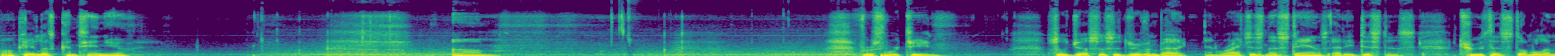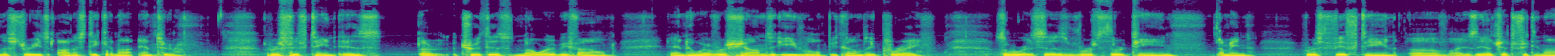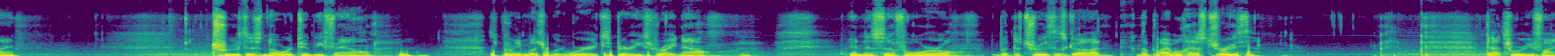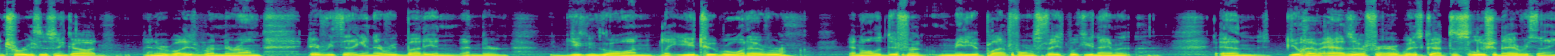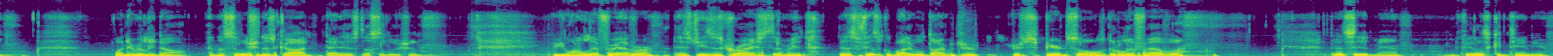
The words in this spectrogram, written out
Okay, let's continue. Um, verse 14. So justice is driven back, and righteousness stands at a distance. Truth has stumbled in the streets, honesty cannot enter. Verse 15 is uh, truth is nowhere to be found, and whoever shuns evil becomes a prey. So where it says verse 13, I mean, verse 15 of Isaiah chapter 59, truth is nowhere to be found. It's pretty much what we're experiencing right now in this sinful world. But the truth is God, and the Bible has truth. That's where you find truth, is in God. And everybody's running around everything and everybody, and, and they're, you can go on like YouTube or whatever, and all the different media platforms, Facebook, you name it, and you'll have ads there for everybody's got the solution to everything when they really don't. And the solution is God. That is the solution. If you want to live forever, it's Jesus Christ. I mean, this physical body will die, but your your spirit and soul is going to live forever. That's it, man. Okay, let's continue.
